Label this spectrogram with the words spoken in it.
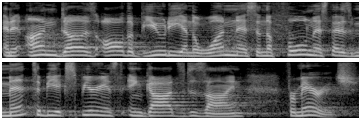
and it undoes all the beauty and the oneness and the fullness that is meant to be experienced in God's design for marriage.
